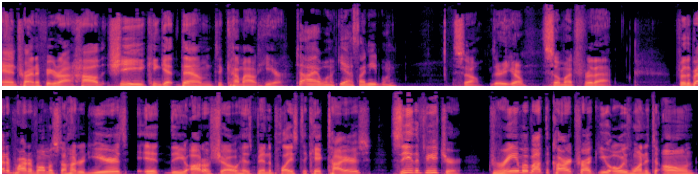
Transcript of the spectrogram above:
and trying to figure out how she can get them to come out here. to Iowa. Yes, I need one. So, There you go. so much for that. For the better part of almost 100 years, it the auto show has been a place to kick tires, see the future, dream about the car truck you always wanted to own.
